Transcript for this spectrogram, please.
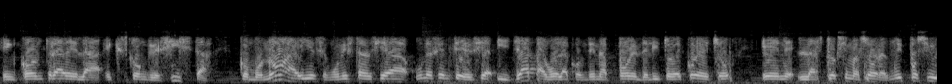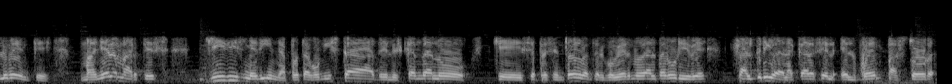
en contra de la excongresista como no hay en segunda instancia una sentencia y ya pagó la condena por el delito de cohecho, en las próximas horas, muy posiblemente mañana martes, Gidis Medina, protagonista del escándalo que se presentó durante el gobierno de Álvaro Uribe, saldría de la cárcel el buen pastor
